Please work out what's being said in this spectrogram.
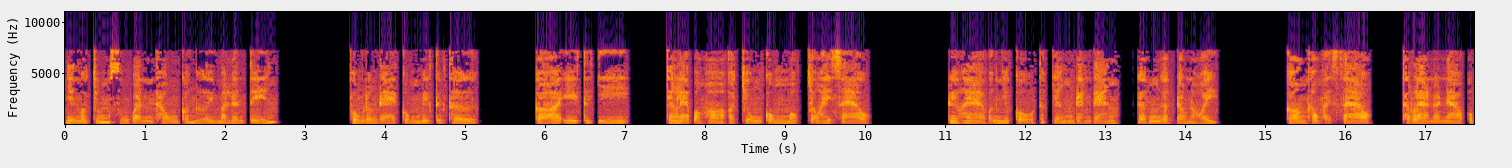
nhìn một chúng xung quanh không có người mới lên tiếng. Phùng Lân Đẻ cùng biểu tự thư. Có ý tứ gì? Chẳng lẽ bọn họ ở chung cùng một chỗ hay sao? Triêu Hà vẫn như cũ tức giận đằng đằng, gận gật đầu nói. Còn không phải sao, thật là nồi nào úp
